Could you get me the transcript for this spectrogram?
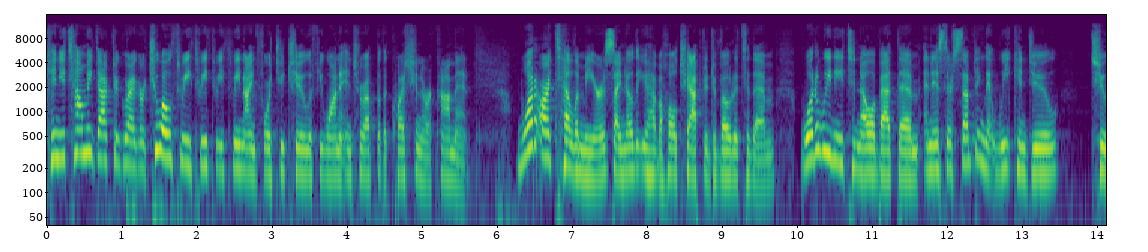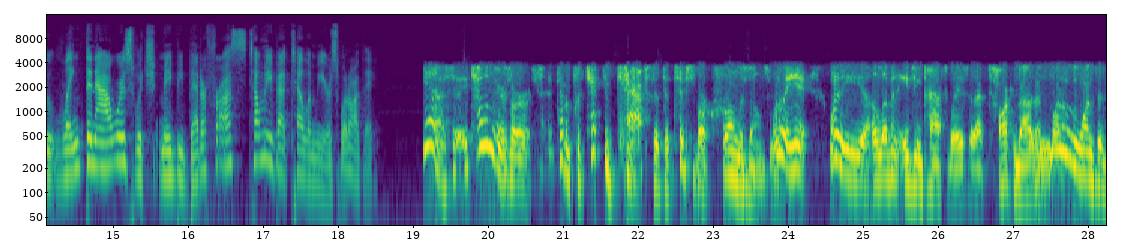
Can you tell me, Dr. Greger, 203 333 9422, if you want to interrupt with a question or a comment? What are telomeres? I know that you have a whole chapter devoted to them. What do we need to know about them? And is there something that we can do to lengthen hours, which may be better for us? Tell me about telomeres. What are they? Yeah, so telomeres are kind of protective caps at the tips of our chromosomes. One of the one of the uh, 11 aging pathways that I've talked about, and one of the ones that's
